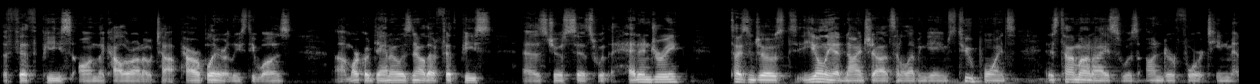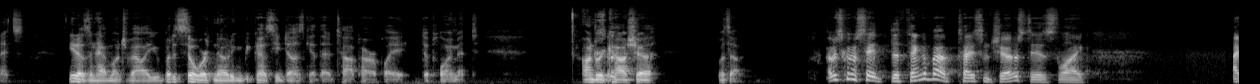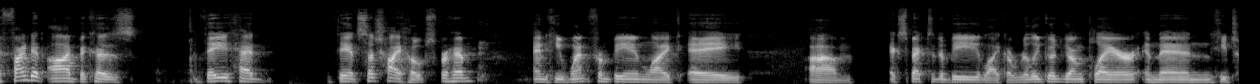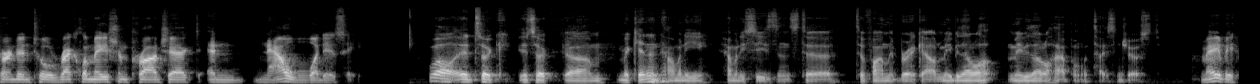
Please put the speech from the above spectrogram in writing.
the fifth piece on the Colorado top power play, or at least he was. Uh, Marco Dano is now that fifth piece as Joe sits with a head injury. Tyson Jost, he only had nine shots in 11 games, two points, and his time on ice was under 14 minutes. He doesn't have much value, but it's still worth noting because he does get that top power play deployment. Andre so, Kase, what's up? I was going to say the thing about Tyson Jost is like – I find it odd because they had they had such high hopes for him, and he went from being like a um, expected to be like a really good young player, and then he turned into a reclamation project, and now what is he? Well, it took it took um, MacKinnon how many how many seasons to to finally break out? Maybe that'll maybe that'll happen with Tyson Jost. Maybe.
